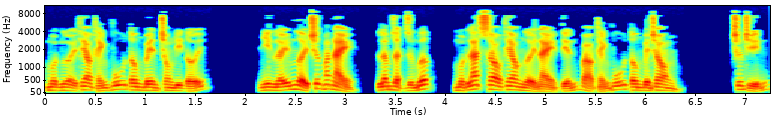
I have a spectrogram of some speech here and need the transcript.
một người theo thánh vũ tông bên trong đi tới. Nhìn lấy người trước mắt này, lâm giật dừng bước, một lát sau theo người này tiến vào thánh vũ tông bên trong. Chương chín,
